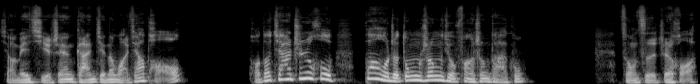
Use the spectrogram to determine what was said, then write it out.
小梅起身，赶紧的往家跑。跑到家之后，抱着东升就放声大哭。从此之后，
